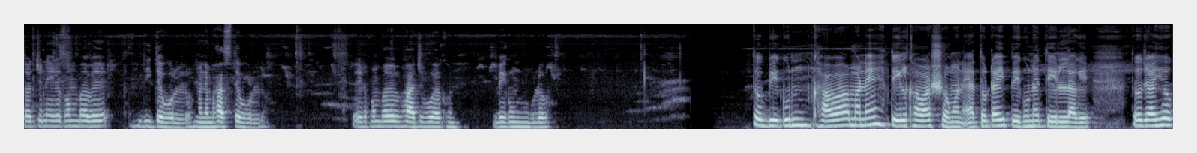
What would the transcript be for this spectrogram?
তার জন্য এরকমভাবে দিতে বলল মানে ভাজতে বলল। তো এরকমভাবে ভাজবো এখন বেগুনগুলো। তো বেগুন খাওয়া মানে তেল খাওয়ার সমান, এতটাই বেগুনে তেল লাগে। তো যাই হোক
